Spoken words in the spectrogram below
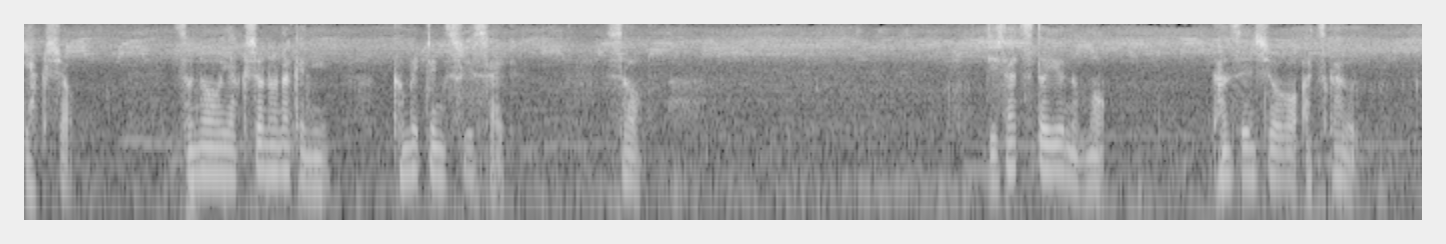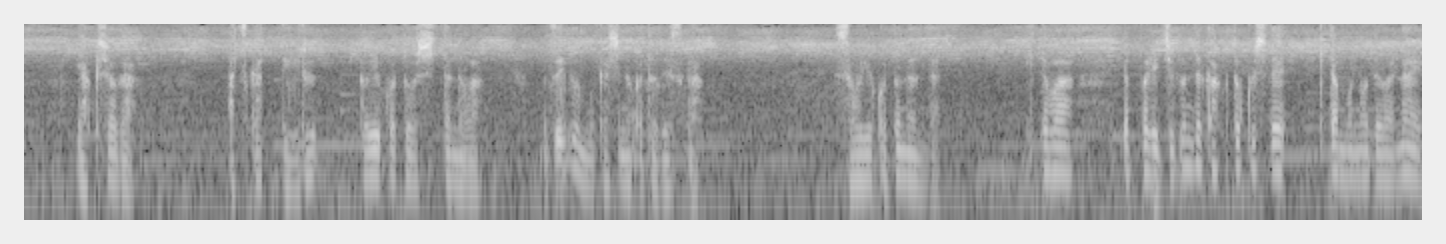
役所。その役所の中に committing suicide そう。自殺というのも感染症を扱う役所が扱っているということを知ったのは随分昔のことですがそういうことなんだ。人はやっぱり自分で獲得してきたものではない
